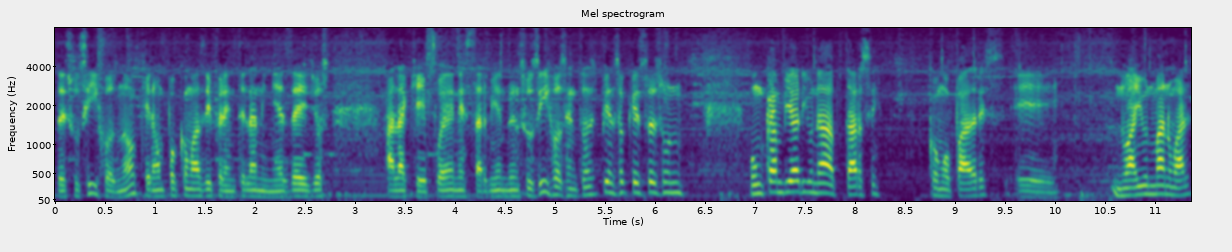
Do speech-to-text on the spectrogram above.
de sus hijos, ¿no? Que era un poco más diferente la niñez de ellos a la que pueden estar viendo en sus hijos. Entonces pienso que esto es un, un cambiar y un adaptarse como padres. Eh, no hay un manual,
